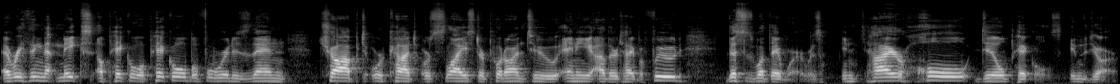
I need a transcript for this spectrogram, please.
Everything that makes a pickle a pickle before it is then chopped or cut or sliced or put onto any other type of food. This is what they were. It was entire whole dill pickles in the jar.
